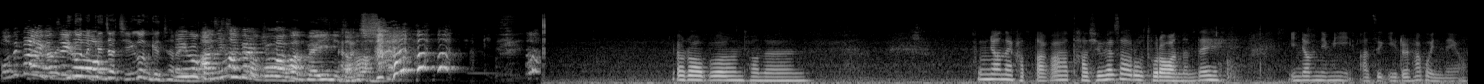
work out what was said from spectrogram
어디 빨리 이거 찍어. 이거는 괜찮지. 이건 괜찮아. 이거 아니 하별 조화가 메인이잖아. 여러분, 저는 송년회 갔다가 다시 회사로 돌아왔는데 이념님이 아직 일을 하고 있네요.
